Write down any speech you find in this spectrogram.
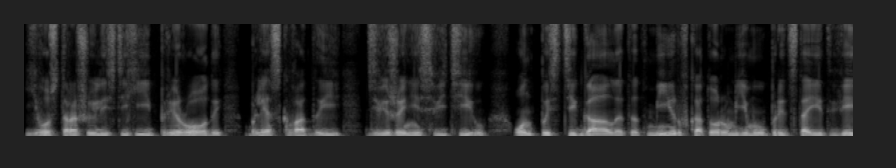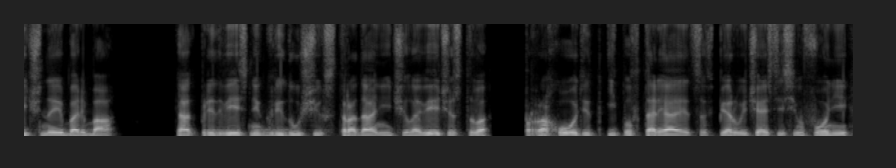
его страшили стихии природы, блеск воды, движение светил. Он постигал этот мир, в котором ему предстоит вечная борьба. Как предвестник грядущих страданий человечества, проходит и повторяется в первой части симфонии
